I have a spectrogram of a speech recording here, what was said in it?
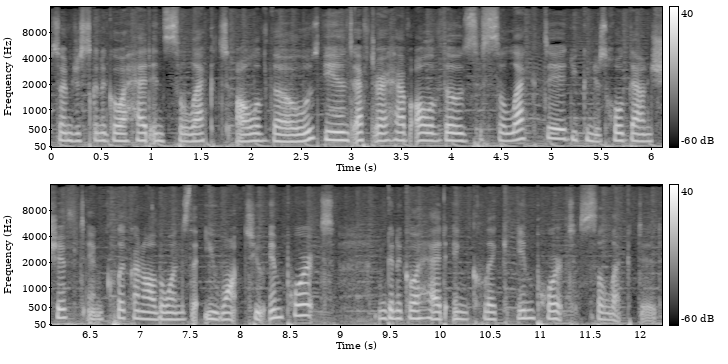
So I'm just going to go ahead and select all of those. And after I have all of those selected, you can just hold down shift and click on all the ones that you want to import. I'm going to go ahead and click import selected.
